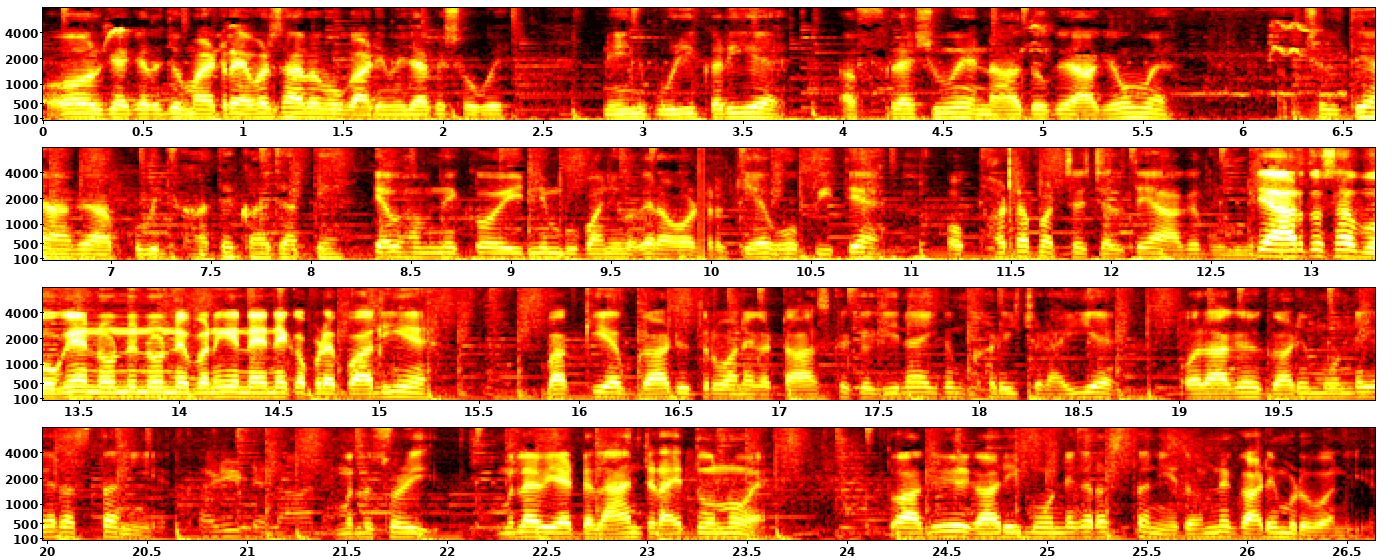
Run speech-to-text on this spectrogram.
और क्या कहते हैं, जो हमारे ड्राइवर साहब है, वो गाड़ी में जाके सो गए। नींद पूरी करी है, अब फ्रेश हुए नहा धो के आ गया हूँ मैं। अब चलते हैं आगे, आपको भी दिखाते हैं, कहाँ जाते हैं। अब हमने कोई नींबू पानी वगैरह ऑर्डर किया है वो पीते हैं, और फटाफट से चलते हैं आगे घूमने। यार तो सब हो गए नोने नोने बन गए नए नए कपड़े पा लिए हैं। बाकी अब गाड़ी उतरवाने का टास्क है क्योंकि ना एकदम खड़ी चढ़ाई है और आगे गाड़ी मोड़ने का रास्ता नहीं है। खड़ी ढलान मतलब सॉरी मतलब यार ढलान चढ़ाई दोनों है। तो आगे गाड़ी मोड़ने का रास्ता नहीं है तो हमने गाड़ी मुड़वानी है।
